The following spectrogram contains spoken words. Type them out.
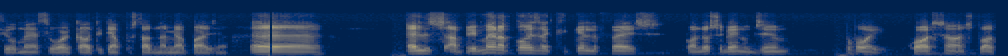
filmei esse workout e tinha postado na minha página. eh, eles, a primeira coisa que, que ele fez quando eu cheguei no gym foi quais são as tuas.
